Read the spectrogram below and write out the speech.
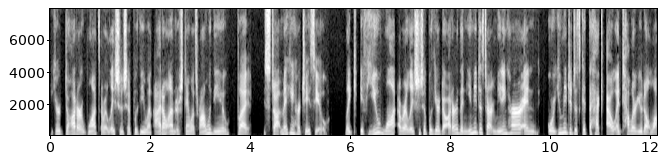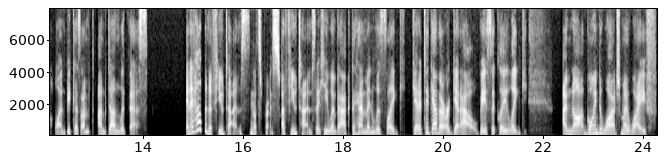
your daughter wants a relationship with you, and I don't understand what's wrong with you, but stop making her chase you. Like if you want a relationship with your daughter, then you need to start meeting her and or you need to just get the heck out and tell her you don't want one because I'm I'm done with this. And it happened a few times Not surprised. a few times that he went back to him and was like, get it together or get out, basically. Like, I'm not going to watch my wife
